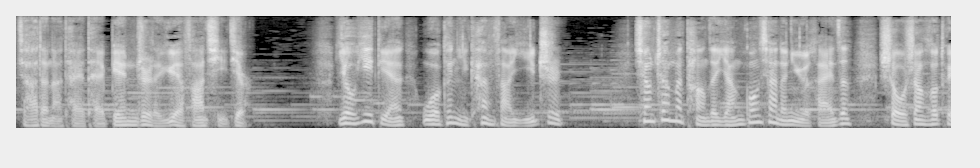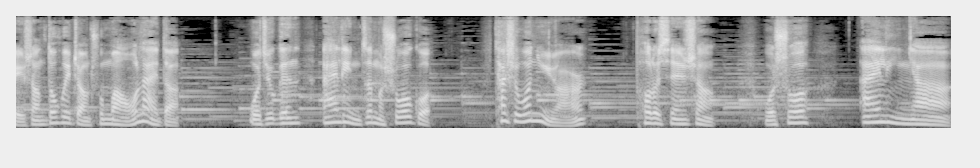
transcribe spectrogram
加德纳太太编织的越发起劲儿。有一点我跟你看法一致，像这么躺在阳光下的女孩子，手上和腿上都会长出毛来的。我就跟艾琳这么说过，她是我女儿。波洛先生，我说，艾琳呀，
